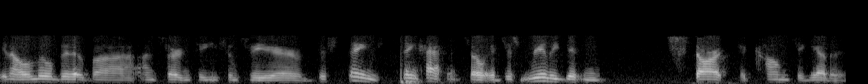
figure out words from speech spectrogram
you know, a little bit of uh, uncertainty, some fear. Just things things happen. So it just really didn't start to come together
